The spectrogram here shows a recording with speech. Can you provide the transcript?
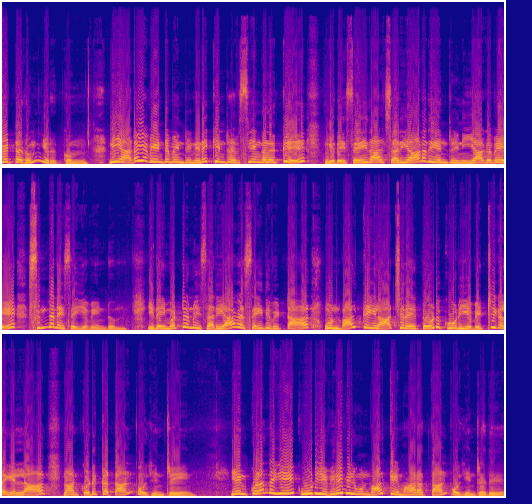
கெட்டதும் இருக்கும். நீ அடைய வேண்டும் என்று நினைக்கின்ற விஷயங்களுக்கு இதை செய்தால் சரியானது என்று நீயாகவே சிந்தனை செய்ய வேண்டும். இதை மட்டும் நீ சரியாக செய்துவிட்டால் உன் வாழ்க்கையில் ஆச்சரியத்தோடு கூடிய வெற்றிகளை எல்லாம் நான் கொடுக்கத்தான் போகின்றேன். என் குழந்தையே கூடிய விரைவில் உன் வாழ்க்கை மாறத்தான் போகின்றது.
